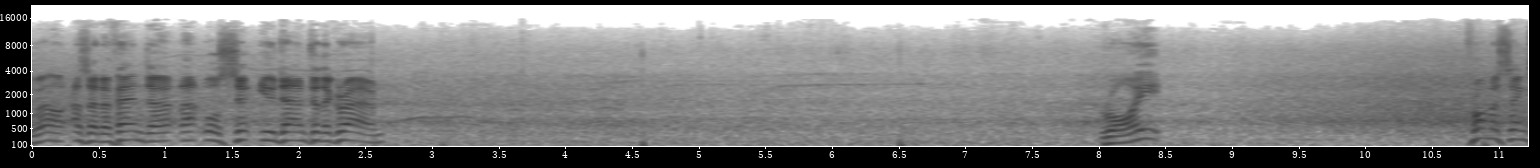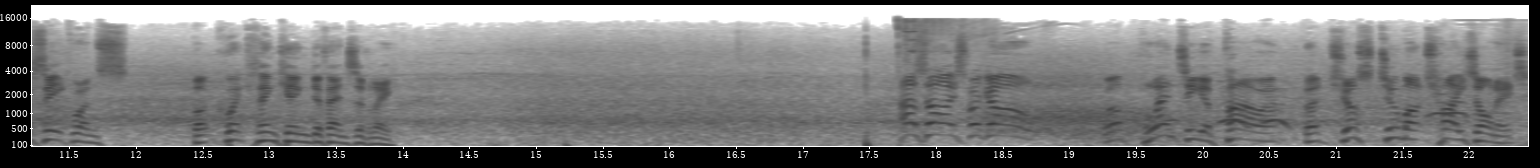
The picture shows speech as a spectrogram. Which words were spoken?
Well, as a defender, that will sit you down to the ground. Roy. Promising sequence, but quick thinking defensively. Has eyes for goal. Well, plenty of power, but just too much height on it.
